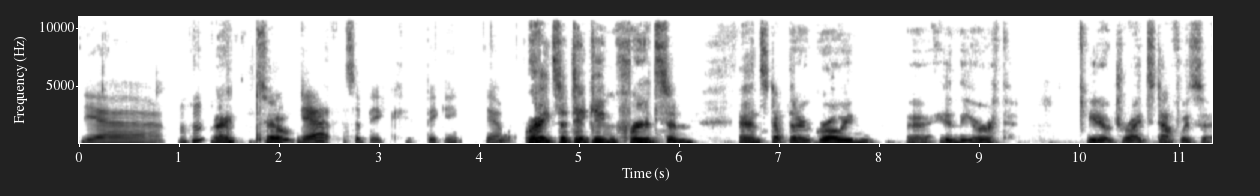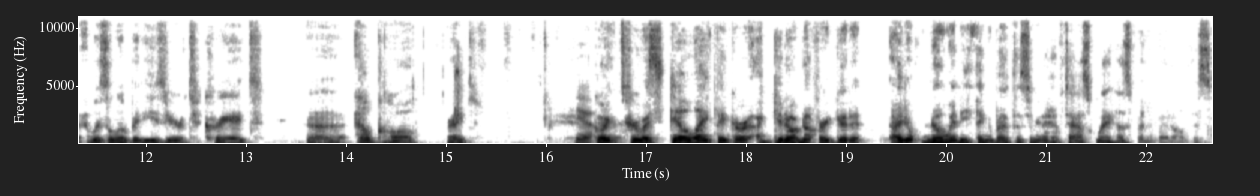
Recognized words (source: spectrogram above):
Yeah. hmm right? So, Yeah, that's a big biggie. Yeah. right. So, taking fruits and and stuff that are growing uh, in the earth, you know, dried stuff was was a little bit easier to create uh, alcohol, right? Yeah. going through a still, I think, or you know, I'm not very good at. I don't know anything about this. I'm going to have to ask my husband about all this.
